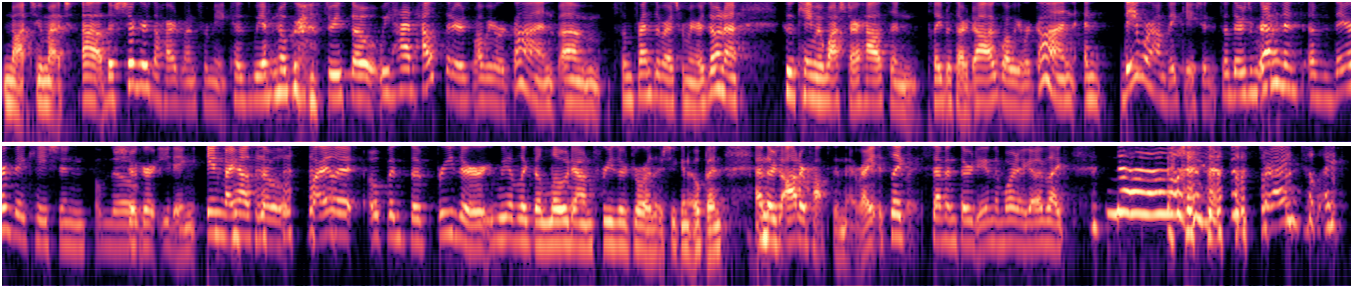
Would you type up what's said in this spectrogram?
not too much. Uh, the sugar's a hard one for me because we have no groceries. So we had house sitters while we were gone. Um, some friends of ours from Arizona who came and watched our house and played with our dog while we were gone, and they were on vacation. So there's remnants of their vacation oh, no. sugar eating in my house. So Violet opens the freezer. We have like the low down freezer drawer that she can open, and there's otter pops in there. Right? It's like right. 7:30 in the morning, and I'm like, no, I'm just trying to like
